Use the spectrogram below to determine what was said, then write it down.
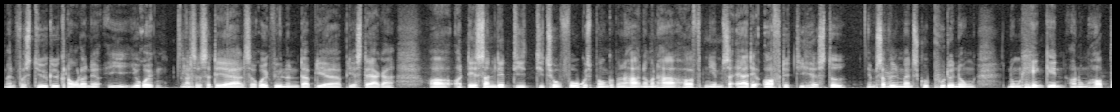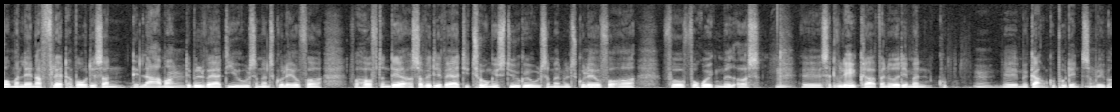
man får styrket knoglerne i, i ryggen. Ja. Ja. Altså, så det er altså rygvivlerne, der bliver, bliver stærkere. Og, og det er sådan lidt de, de to fokuspunkter, man har. Når man har hoften, jamen, så er det ofte de her stød. Jamen, så vil Mm. man skulle putte nogle, nogle hænk ind og nogle hop, hvor man lander fladt, og hvor det sådan, det larmer. Mm. Det vil være de øvelser, man skulle lave for, for hoften der, og så vil det være de tunge styrkeøvelser, man vil skulle lave for at få, få ryggen med også. Mm. Øh, så det vil helt klart være noget af det, man kunne, Mm. med, med gavn kunne putte ind som Mm. løber.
